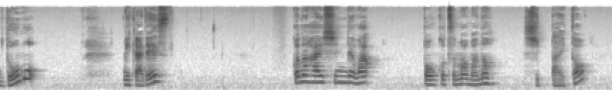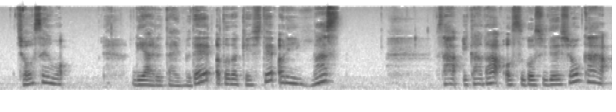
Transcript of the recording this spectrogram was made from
どうもミカです。この配信ではポンコツママの失敗と挑戦をリアルタイムでお届けしております。さあいかがお過ごしでしょうか？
